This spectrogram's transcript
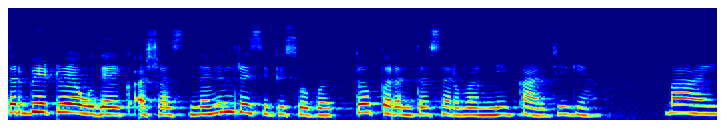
तर भेटूया उद्या एक अशाच नवीन रेसिपीसोबत तोपर्यंत सर्वांनी काळजी घ्या. बाय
